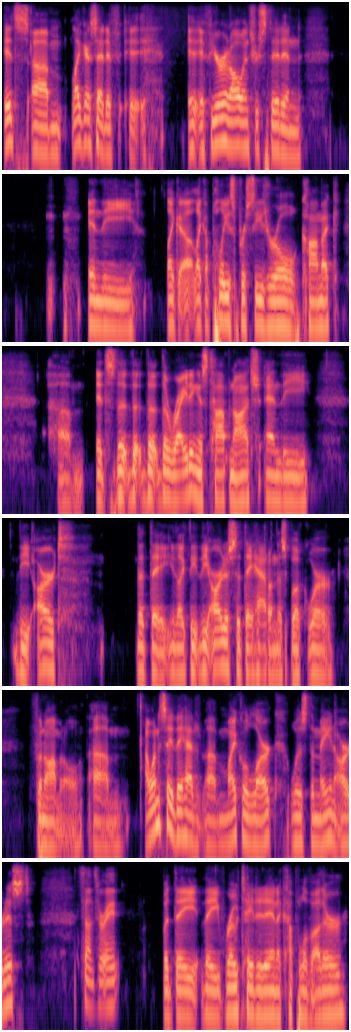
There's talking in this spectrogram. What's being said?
It's um like I said, if if you're at all interested in in the like a like a police procedural comic, um, it's the, the the the writing is top notch and the the art that they like the the artists that they had on this book were phenomenal. Um, I want to say they had uh, Michael Lark was the main artist, Sounds right. but they they rotated in a couple of other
